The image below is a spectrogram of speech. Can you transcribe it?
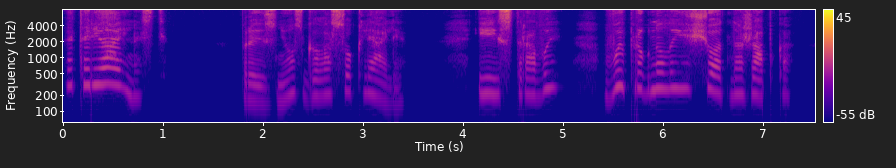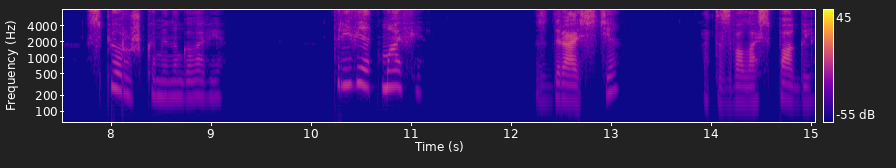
«Это реальность», — произнес голосок Ляли, и из травы выпрыгнула еще одна жабка с перышками на голове. «Привет, Мафи!» «Здрасте!» — отозвалась Пагль.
